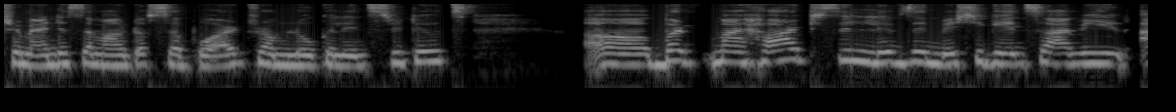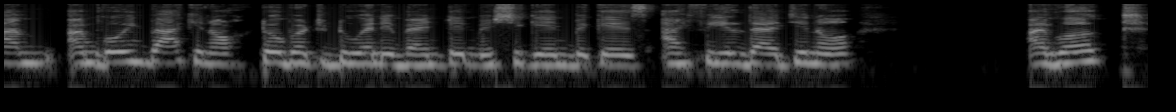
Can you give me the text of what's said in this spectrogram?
tremendous amount of support from local institutes. Uh, but my heart still lives in Michigan. So I mean, I'm I'm going back in October to do an event in Michigan because I feel that you know, I worked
